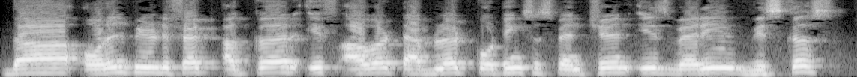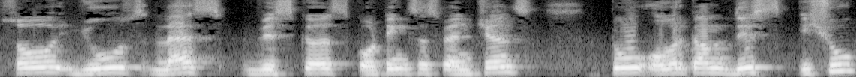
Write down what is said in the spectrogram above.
The orange peel defect occur if our tablet coating suspension is very viscous. So use less viscous coating suspensions to overcome this issue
